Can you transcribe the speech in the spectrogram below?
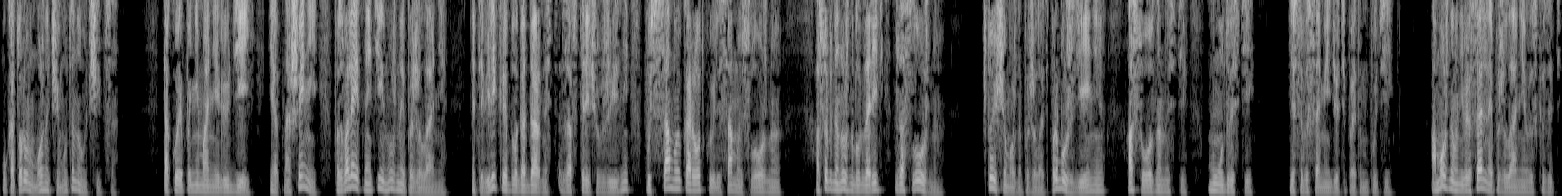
у которого можно чему-то научиться. Такое понимание людей и отношений позволяет найти нужные пожелания. Это великая благодарность за встречу в жизни, пусть самую короткую или самую сложную. Особенно нужно благодарить за сложную. Что еще можно пожелать? Пробуждения, осознанности, мудрости, если вы сами идете по этому пути. А можно универсальное пожелание высказать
